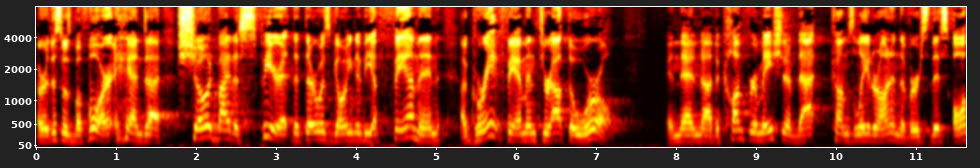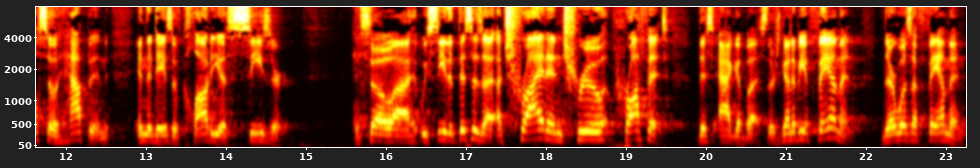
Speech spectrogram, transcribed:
or this was before, and uh, showed by the Spirit that there was going to be a famine, a great famine throughout the world. And then uh, the confirmation of that comes later on in the verse. This also happened in the days of Claudius Caesar. And so uh, we see that this is a, a tried and true prophet, this Agabus. There's going to be a famine. There was a famine.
